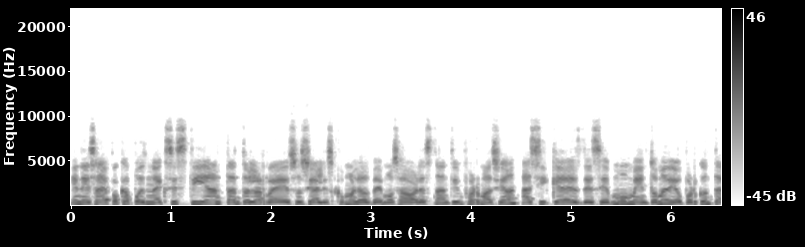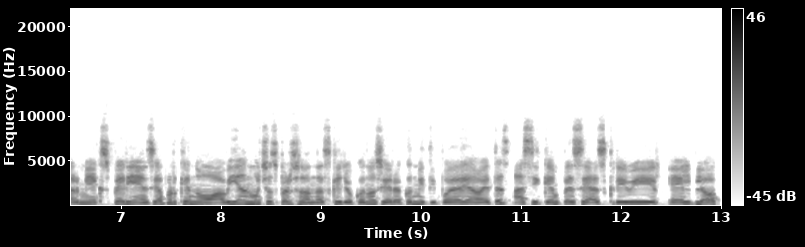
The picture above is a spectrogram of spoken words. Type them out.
en esa época pues no existían tanto las redes sociales como los vemos ahora, es tanta información, así que desde ese momento me dio por contar mi experiencia porque no habían muchas personas que yo conociera con mi tipo de diabetes, así que empecé a escribir el blog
